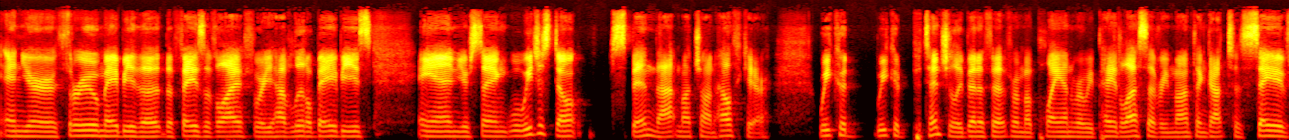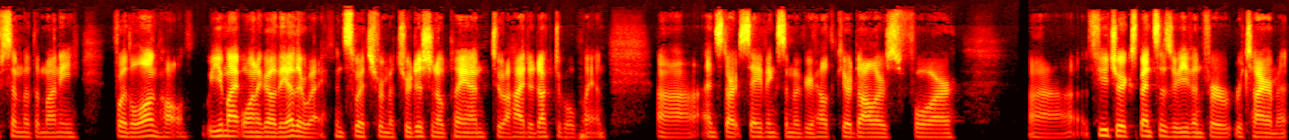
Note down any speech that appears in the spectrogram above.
and you're through maybe the the phase of life where you have little babies and you're saying well we just don't spend that much on healthcare. We could we could potentially benefit from a plan where we paid less every month and got to save some of the money for the long haul. You might want to go the other way and switch from a traditional plan to a high deductible plan uh, and start saving some of your healthcare dollars for uh, future expenses or even for retirement.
